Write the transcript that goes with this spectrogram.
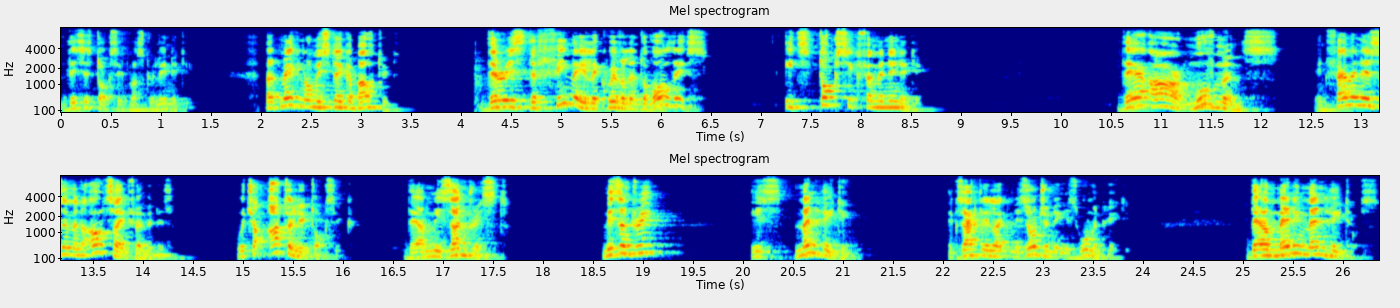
This is toxic masculinity. But make no mistake about it. There is the female equivalent of all this. It's toxic femininity. There are movements in feminism and outside feminism which are utterly toxic. They are misandrist. Misandry is men-hating, exactly like misogyny is woman-hating. There are many men-haters.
